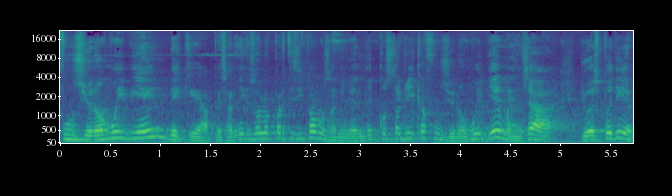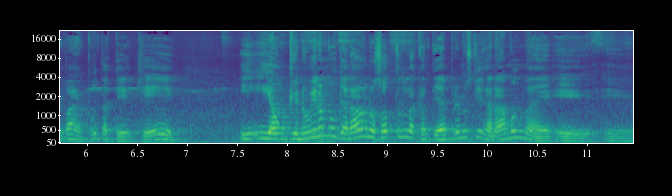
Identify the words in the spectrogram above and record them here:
funcionó muy bien de que a pesar de que solo participamos a nivel de Costa Rica, funcionó muy bien, man, o sea, yo después dije, "Pa, puta, que, que y, y aunque no hubiéramos ganado nosotros la cantidad de premios que ganamos, ma, eh, eh,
